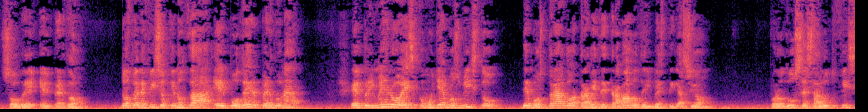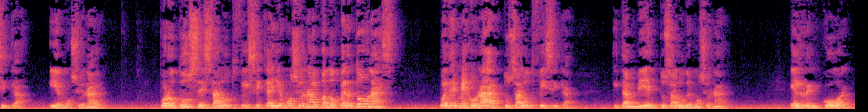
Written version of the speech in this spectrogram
sobre el perdón. Dos beneficios que nos da el poder perdonar. El primero es, como ya hemos visto, demostrado a través de trabajos de investigación, produce salud física y emocional. Produce salud física y emocional. Cuando perdonas, puedes mejorar tu salud física y también tu salud emocional. El rencor,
